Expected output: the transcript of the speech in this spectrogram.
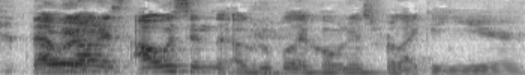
That I'll were, be honest. I was in the, a Grupo de Jóvenes for like a year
